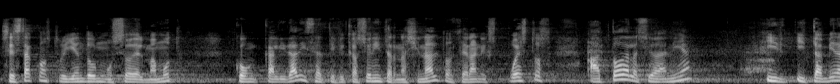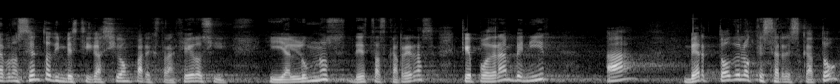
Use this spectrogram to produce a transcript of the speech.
se está construyendo un Museo del Mamut con calidad y certificación internacional, donde serán expuestos a toda la ciudadanía y, también habrá un centro de investigación para extranjeros y, alumnos de estas carreras que podrán venir a ver todo lo que se rescató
